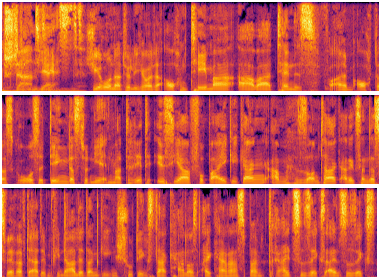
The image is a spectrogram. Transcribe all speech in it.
Stand jetzt. Giro natürlich heute auch ein Thema, aber Tennis vor allem auch das große Ding. Das Turnier in Madrid ist ja vorbeigegangen am Sonntag. Alexander Zverev, der hat im Finale dann gegen Shootingstar Carlos Alcaraz beim 3 zu 6, 1 zu 6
